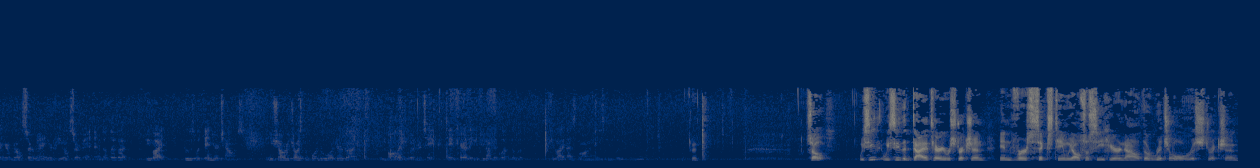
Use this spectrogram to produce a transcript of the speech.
and your male servant, and your female servant, and the Levite, Levite who is within your towns. And you shall rejoice before the Lord your God in all that you undertake. Take care that you do not neglect the Levite as long as you live in your land. Good. So we see we see the dietary restriction in verse 16. We also see here now the ritual restriction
